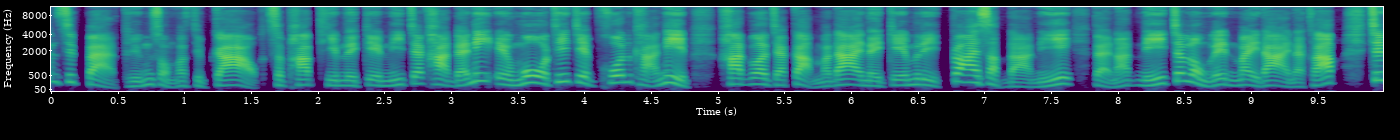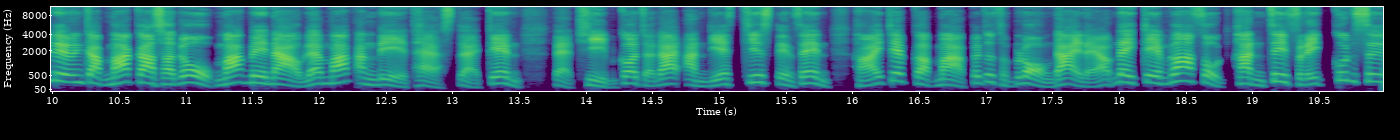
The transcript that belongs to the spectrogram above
2018 ถึง 2019 สภาพทีมในเกมนี้จะขาดแดนนี่เอลโมที่เจ็บโคนขาหนีบคาดว่าจะกลับมาได้ในเกมลีกปลายสัปดาห์นี้ แต่นัดนี้จะลงเล่นไม่ได้นะครับเช่นเดียวกันกับมาร์กาซาโด มาร์กเบนาวและมาร์กอังเดแทสแตเกนแต่ทีมก็จะได้อันเดียสทิสเตนเซนหายเจ็บกลับมาเป็นตัวสำรองได้แล้ว ในเกมล่าสุดฮันซี่ฟริกกุนซือ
